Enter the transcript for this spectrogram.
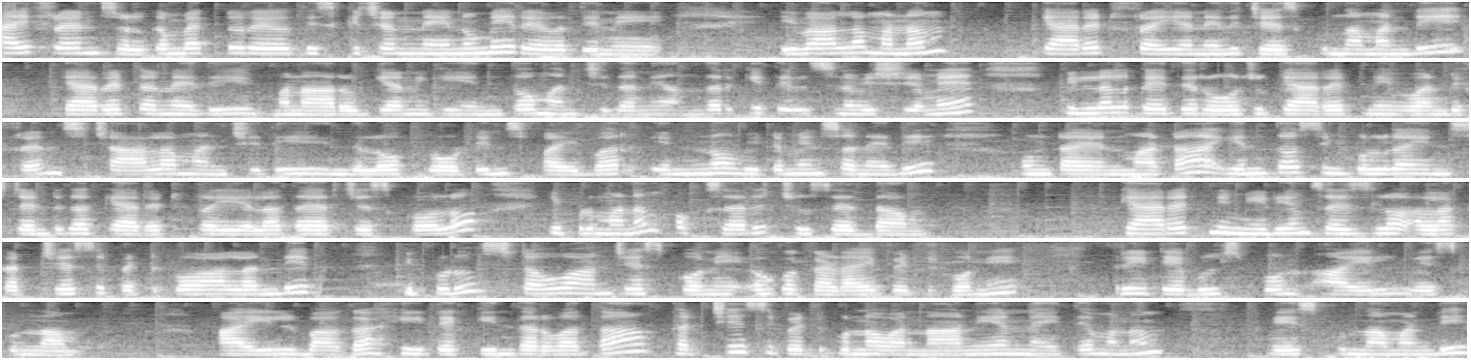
Hi friends welcome back to Revathi's kitchen. నేను మీ రేవతిని. ఇవాళ మనం క్యారెట్ ఫ్రై అనేది చేసుకుందామండి. క్యారెట్ అనేది మన ఆరోగ్యానికి ఎంతో మంచిదని అందరికీ తెలిసిన విషయమే. పిల్లలకైతే రోజు క్యారెట్ని ఇవ్వండి ఫ్రెండ్స్ చాలా మంచిది. ఇందులో ప్రోటీన్స్ ఫైబర్ ఎన్నో విటమిన్స్ అనేది ఉంటాయన్నమాట. ఎంతో సింపుల్గా ఇన్స్టెంట్గా క్యారెట్ ఫ్రై ఎలా తయారు చేసుకోవాలో ఇప్పుడు మనం ఒకసారి చూసేద్దాం. క్యారెట్ని మీడియం సైజులో అలా కట్ చేసి పెట్టుకోవాలండి. ఇప్పుడు స్టవ్ ఆన్ చేసుకొని ఒక కడాయి పెట్టుకొని త్రీ టేబుల్ స్పూన్ ఆయిల్ వేసుకుందాం. ఆయిల్ బాగా హీట్ ఎక్కిన తర్వాత కట్ చేసి పెట్టుకున్న వన్ ఆనియన్ అయితే మనం వేసుకుందామండి.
